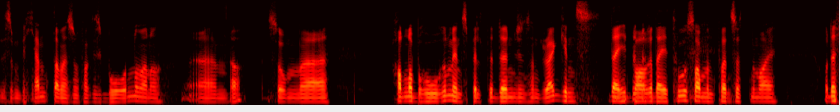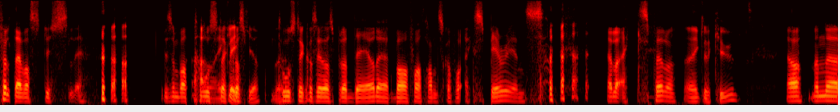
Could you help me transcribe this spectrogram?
liksom bekjent av meg som faktisk bor under meg nå. Um, Ja. Som Uh, han og broren min spilte Dungeons and Dragons. De, bare de to sammen på en 17. mai. Og det følte jeg var stusselig. liksom bare to, Ja, stykker, ikke. ja. to stykker siden og spiller det og det, bare for at han skal få experience. Eller XP da. Det er egentlig kult. Ja, men eh,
